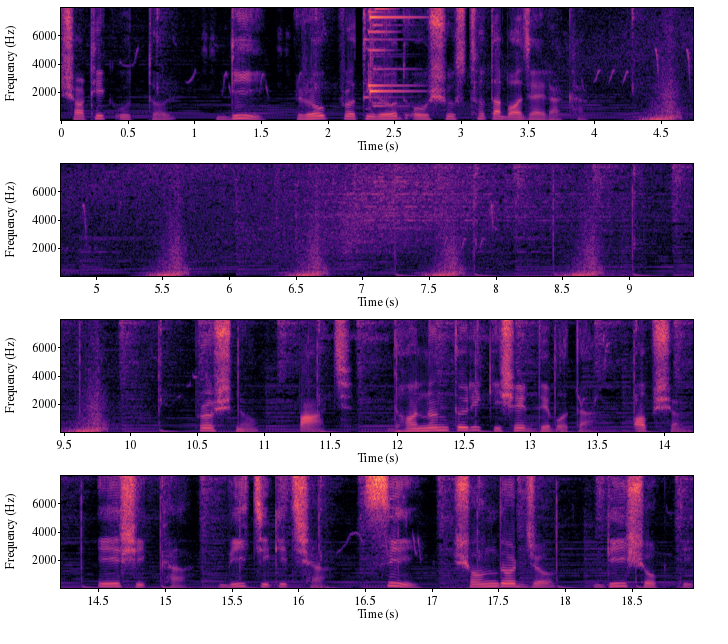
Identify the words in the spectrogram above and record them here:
সঠিক উত্তর ডি রোগ প্রতিরোধ ও সুস্থতা বজায় রাখা। প্রশ্ন, পাঁচ, ধন্বন্তরী কিসের দেবতা? অপশন, এ শিক্ষা, বি চিকিৎসা, সি, সৌন্দর্য, ডি শক্তি।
